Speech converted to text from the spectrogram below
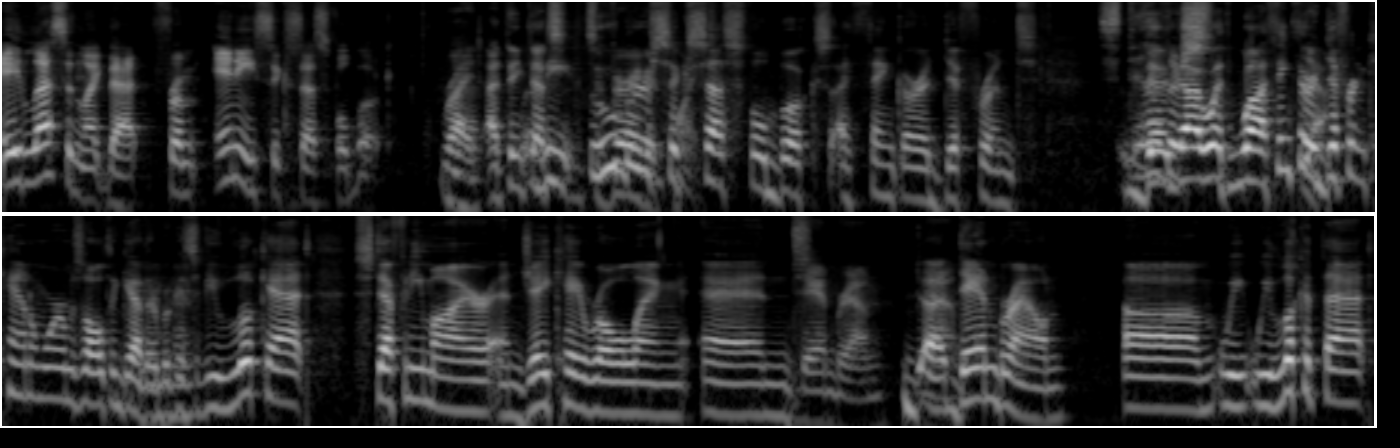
a lesson like that from any successful book. right. I think that's the it's a very uber good point. successful books, I think, are a different. Still, they're- there's- I would- well, I think they're yeah. Mm-hmm. a different can of worms altogether because if you look at Stephenie Meyer and J.K. Rowling and Dan Brown. uh, Dan Brown, um, we, we look at that,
